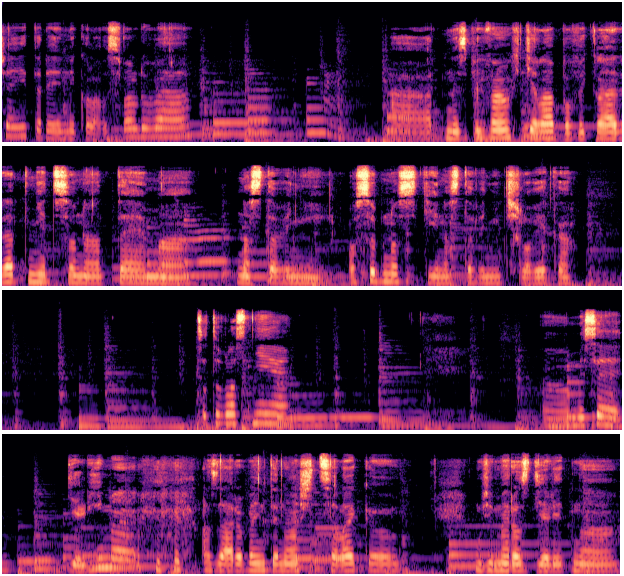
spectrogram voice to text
přeji, tady Nikola Osvaldová a dnes bych vám chtěla povykládat něco na téma nastavení osobnosti, nastavení člověka. Co to vlastně je? My se dělíme a zároveň ten náš celek můžeme rozdělit na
